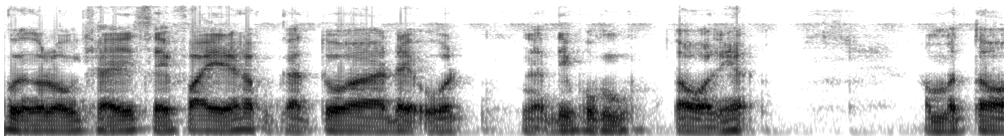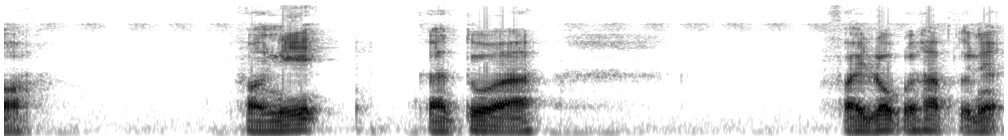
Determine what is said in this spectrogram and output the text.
เพื่อนๆก็ลองใช้สายไฟนะครับ กับตัวไดโอดนะที่ผมต่อเนี่ยเอามาต่อฝั่งนี้ กับตัวไฟลบนะครับตัวเนี้ย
